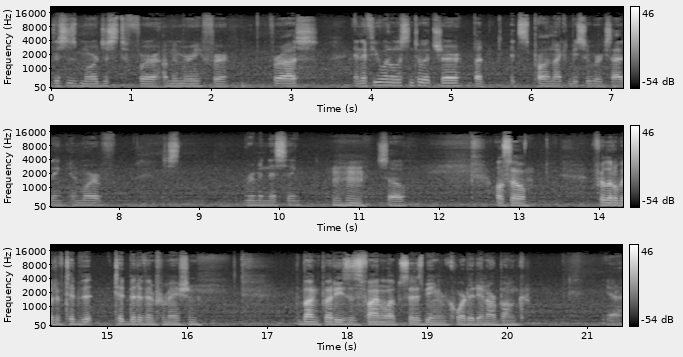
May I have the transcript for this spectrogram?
this is more just for a memory for for us. And if you want to listen to it, sure. But it's probably not gonna be super exciting and more of just reminiscing. Mhm. So Also, for a little bit of tidbit tidbit of information, the Bunk Buddies' final episode is being recorded in our bunk. yeah,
